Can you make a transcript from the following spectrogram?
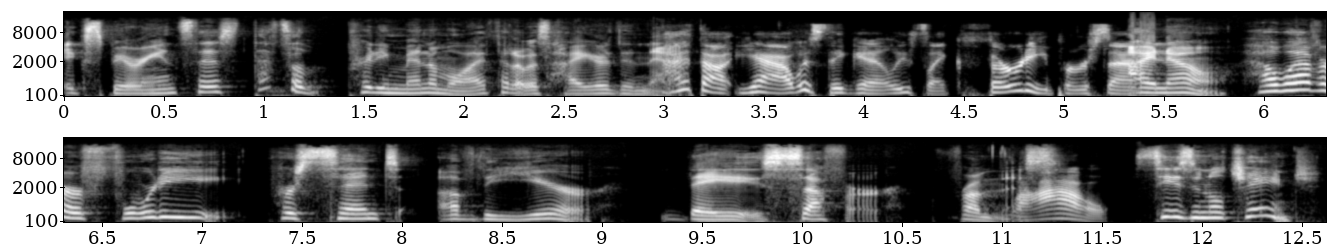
experience this. That's a pretty minimal. I thought it was higher than that. I thought, yeah, I was thinking at least like thirty percent. I know. However, forty percent of the year they suffer from this. Wow, seasonal change.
